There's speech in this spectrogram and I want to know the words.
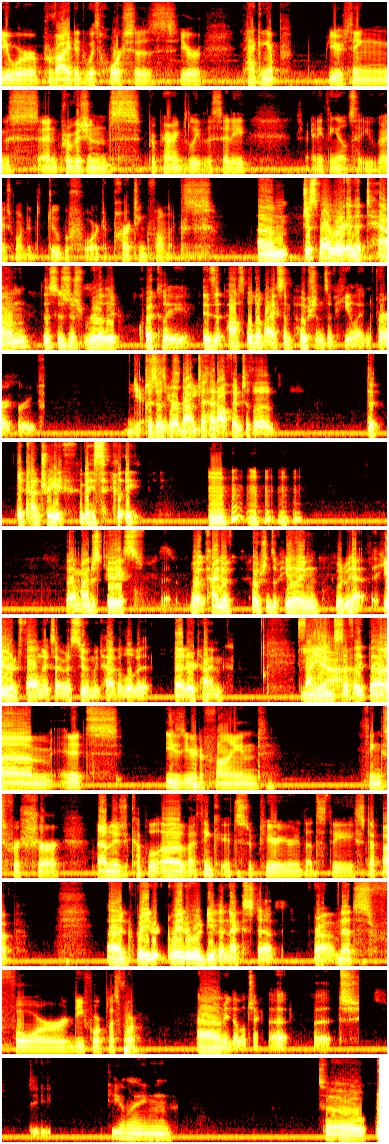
you were provided with horses. You're packing up your things and provisions, preparing to leave the city. Is there anything else that you guys wanted to do before departing Falnix? Um, just while we're in a town, this is just really quickly. Is it possible to buy some potions of healing for our group? Yes. Just as we're about to head off into the the the country, basically. Mm-hmm, mm-hmm, mm-hmm. But I'm just curious, what kind of potions of healing would we have here in Falnix? I would assume we'd have a little bit better time finding Yeah, stuff like that. Um, it's easier to find things for sure. Um, there's a couple of I think it's superior. That's the step up. Uh, greater greater would be the next step from. That's four d four plus four. Uh, let me double check that. But the healing. So,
